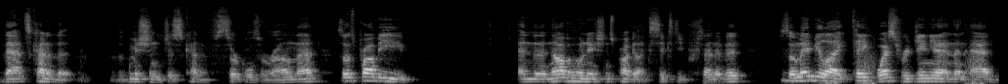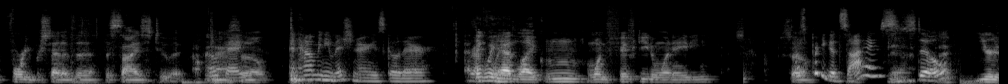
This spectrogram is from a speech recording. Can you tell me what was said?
that's kind of the the mission just kind of circles around that. So it's probably, and the Navajo Nation is probably like sixty percent of it. So maybe like take West Virginia and then add forty percent of the the size to it. Okay. So And how many missionaries go there? I think we had like mm, one fifty to one eighty. That's So pretty good size. Yeah. Still. You're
